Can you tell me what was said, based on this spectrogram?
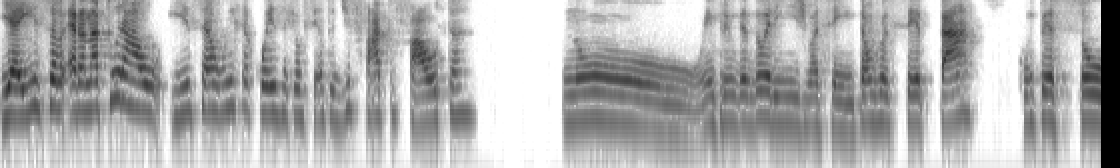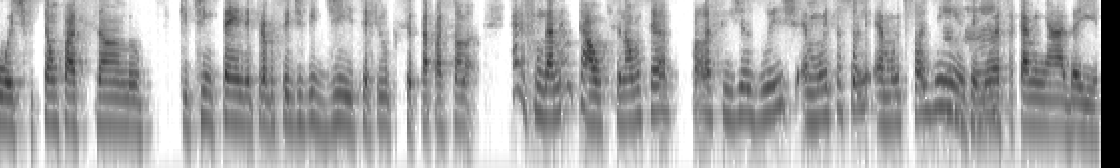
E aí isso era natural, e isso é a única coisa que eu sinto de fato falta no empreendedorismo, assim. Então você tá com pessoas que estão passando, que te entendem, para você dividir se aquilo que você está passando. Cara, é fundamental, senão você fala assim: Jesus é muito, é muito sozinho, uhum. entendeu? Essa caminhada aí.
